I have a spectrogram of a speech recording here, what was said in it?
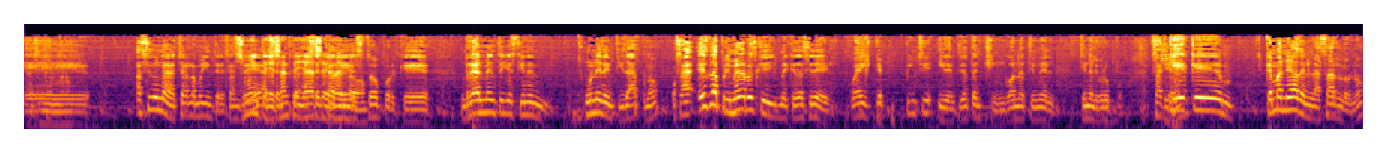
Eh, ha sido una charla muy interesante. Sí, muy eh, interesante, acerca, ya acerca de esto, porque realmente ellos tienen una identidad, ¿no? O sea, es la primera vez que me quedé así de, güey, qué pinche identidad tan chingona tiene el, tiene el grupo. O sea, Sí. qué, qué, qué manera de enlazarlo, ¿no?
